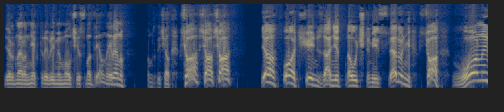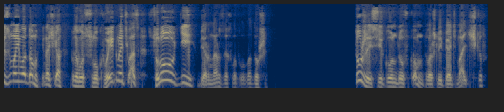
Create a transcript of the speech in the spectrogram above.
Бернар некоторое время молча смотрел на Ирену, потом закричал. — Все, все, все! Я очень занят научными исследованиями. Все, вон из моего дома, иначе я позову слуг выгнать вас. Слуги! Бернар захлопал в ладоши ту же секунду в комнату вошли пять мальчиков,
